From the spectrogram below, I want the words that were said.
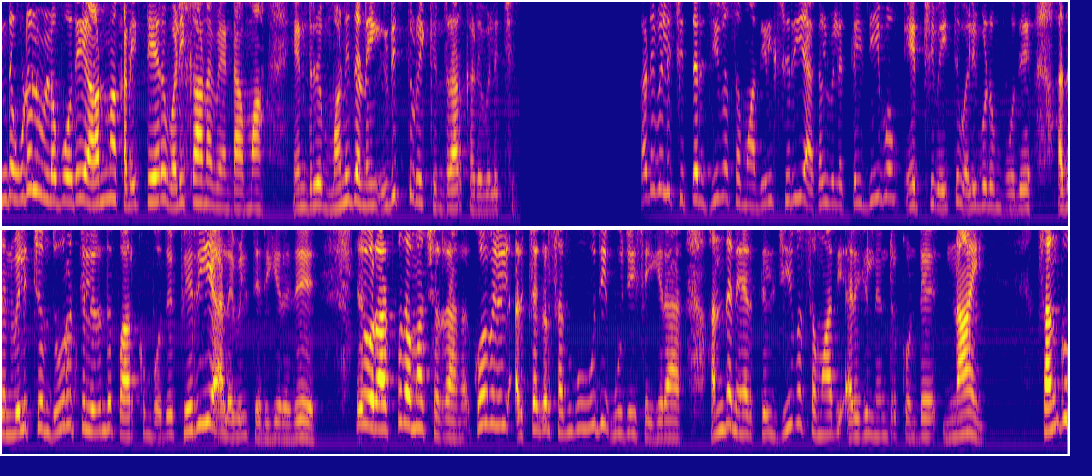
இந்த உடல் உள்ள போதே ஆன்மா கடைத்தேற வழி காண வேண்டாமா? என்று மனிதனை இடித்துரைக்கின்றார் கடுவெளி சித்தர். கடுவெளி சித்தர் ஜீவசமாதியில் சிறிய அகல் விளக்கில் தீபம் ஏற்றி வைத்து வழிபடும் போது அதன் வெளிச்சம் தூரத்திலிருந்து பார்க்கும்போது பெரிய அளவில் தெரிகிறது. இது ஒரு அற்புதமா சொல்றாங்க. கோவிலில் அர்ச்சகர் சங்கு ஊதி பூஜை செய்கிறார். அந்த நேரத்தில் ஜீவசமாதி அருகில் நின்று கொண்டு நாய் சங்கு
